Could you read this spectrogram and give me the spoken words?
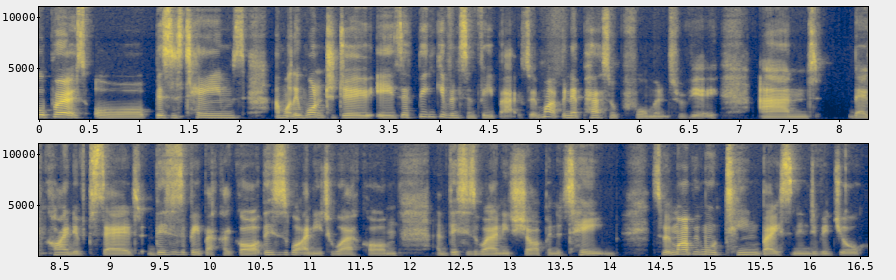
corporates or business teams. And what they want to do is they've been given some feedback. So it might have been a personal performance review. And they've kind of said, This is the feedback I got, this is what I need to work on, and this is where I need to show up in a team. So it might be more team based and individual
